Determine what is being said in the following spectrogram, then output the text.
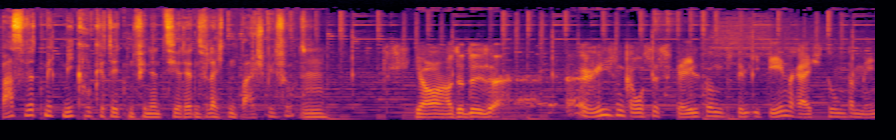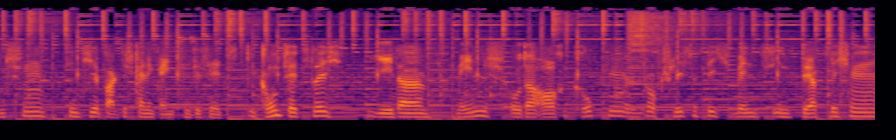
Was wird mit Mikrokrediten finanziert? Hätten Sie vielleicht ein Beispiel für uns? Mhm. Ja, also das riesengroßes Feld und dem Ideenreichtum der Menschen sind hier praktisch keine Grenzen gesetzt. Grundsätzlich jeder Mensch oder auch Gruppen oft schließen sich, wenn es in dörflichen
